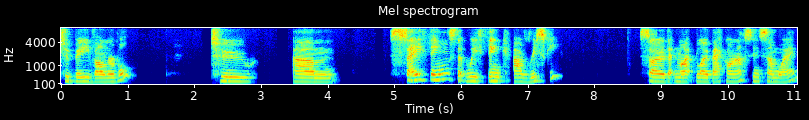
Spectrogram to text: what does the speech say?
to be vulnerable, to um, say things that we think are risky, so that might blow back on us in some way,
